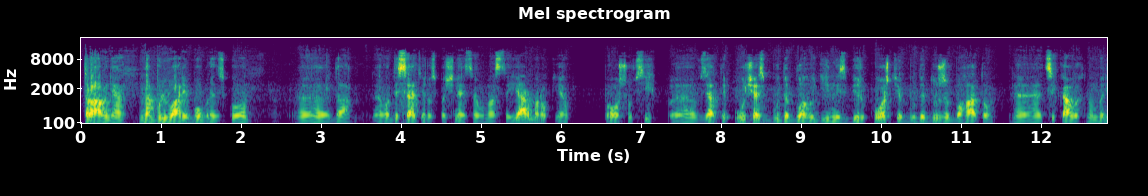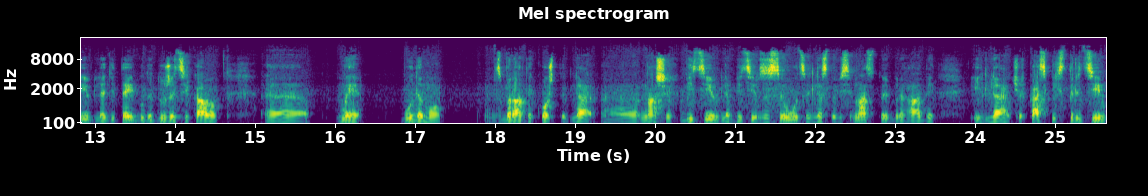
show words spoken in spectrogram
травня на бульварі Бобринського. Е, Да, о 10 розпочнеться у нас цей ярмарок. Я прошу всіх е, взяти участь. Буде благодійний збір коштів, буде дуже багато е, цікавих номерів. Для дітей буде дуже цікаво. Е, Ми будемо збирати кошти для наших бійців, для бійців ЗСУ, це для 118-ї бригади і для черкаських стрільців.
